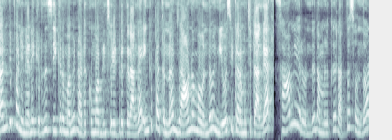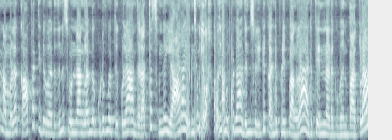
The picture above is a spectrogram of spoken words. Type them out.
கண்டிப்பா நீ நினைக்கிறது சீக்கிரமாவே நடக்குமா அப்படின்னு சொல்லிட்டு இருக்கிறாங்க. இங்க பார்த்தோம்னா ஜானுமா வந்து அவங்க யோசிக்க ஆரம்பிச்சிட்டாங்க. சாமியார் வந்து நம்மளுக்கு ரத்த சொந்தம் நம்மளை காப்பாத்திட்டு வருதுன்னு சொன்னாங்களா அந்த குடும்பத்துக்குள்ள? அந்த ரத்த சொந்தம் யாரா இருந்து அதுன்னு சொல்லிட்டு கண்டுபிடிப்பாங்களா? அடுத்து என்ன நடக்குதுன்னு பார்க்கலாம்.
